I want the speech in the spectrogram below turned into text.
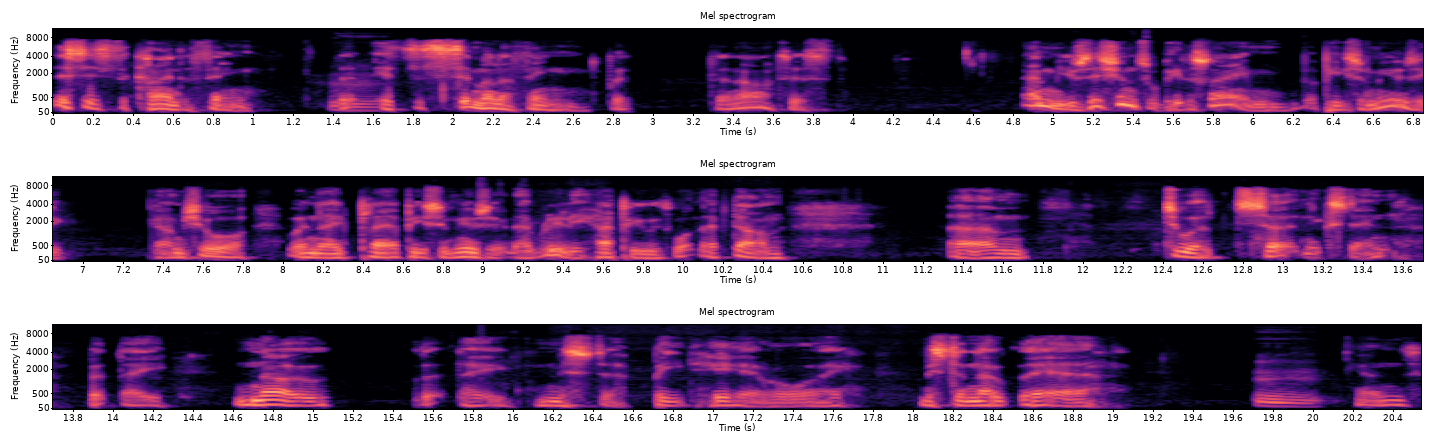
this is the kind of thing that mm. it's a similar thing with an artist. And musicians will be the same. A piece of music, I'm sure, when they play a piece of music, they're really happy with what they've done um, to a certain extent, but they know that they missed a beat here or they missed a note there. Mm. And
